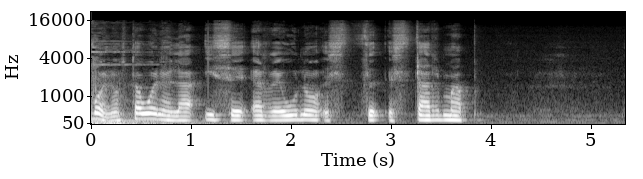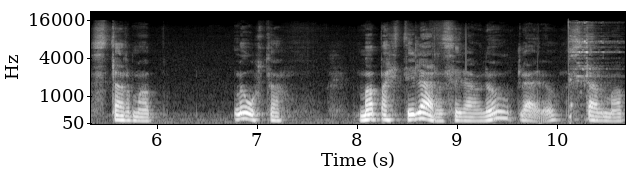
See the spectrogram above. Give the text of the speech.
Bueno, está buena la ICR1 Star Map. Star Map. Me gusta. Mapa estelar será, ¿no? Claro, Star Map.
